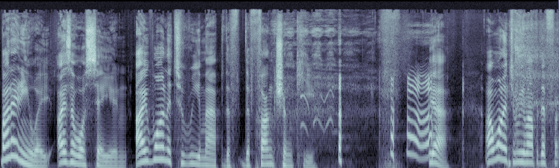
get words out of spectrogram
but anyway as I was saying I wanted to remap the the function key yeah I wanted to remap the fu-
